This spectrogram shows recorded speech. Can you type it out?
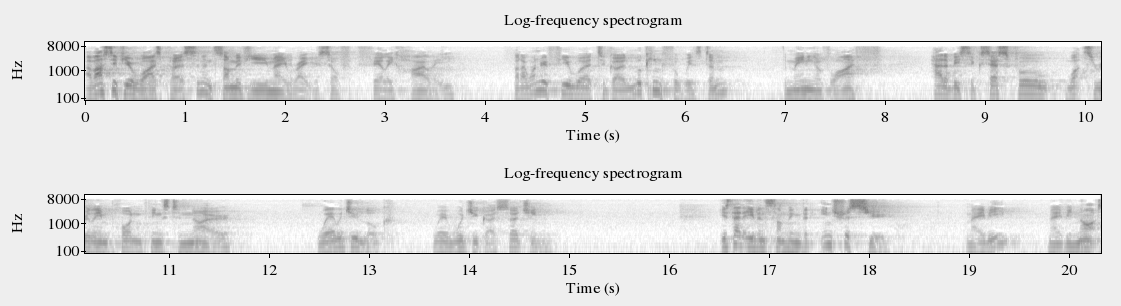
I've asked if you're a wise person, and some of you may rate yourself fairly highly. But I wonder if you were to go looking for wisdom, the meaning of life, how to be successful, what's really important things to know, where would you look? Where would you go searching? Is that even something that interests you? Maybe, maybe not.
